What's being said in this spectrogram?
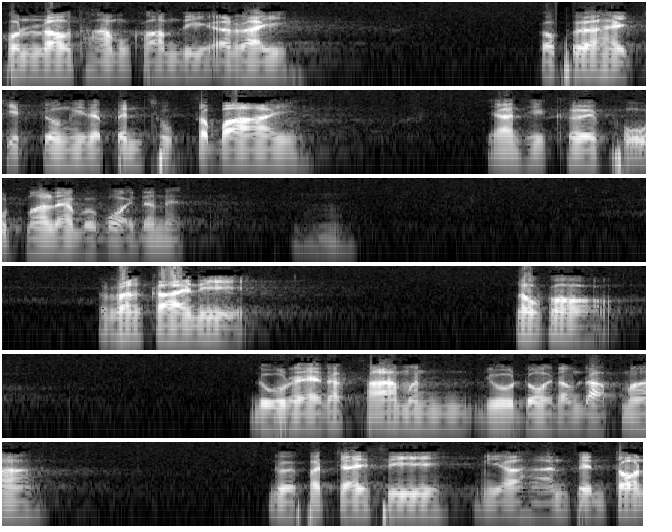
คนเราทำความดีอะไร ก็เพื่อให้จิตดวงนี้แหละเป็นสุขสบาย อย่างที่เคยพูดมาแล้วบ่อยๆนั่นแหละร่างกายนี่เราก็ดูแลรักษามันอยู่โดยลำดับมา ด้วยปัจจัยสีมีอาหารเป็นต้น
